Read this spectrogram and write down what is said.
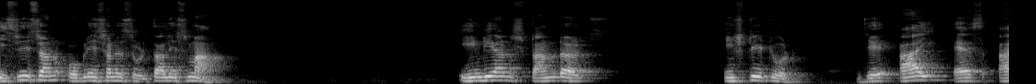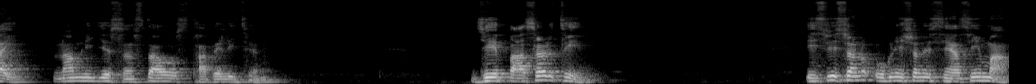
ઈસવીસન ઓગણીસો ને સુડતાલીસમાં ઇન્ડિયન સ્ટાન્ડર્ડ્સ ઇન્સ્ટિટ્યૂટ જે આઈએસઆઈ નામની જે સંસ્થાઓ સ્થાપેલી છે, જે પાછળથી ઈસવીસન ઓગણીસો ને છ્યાસીમાં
